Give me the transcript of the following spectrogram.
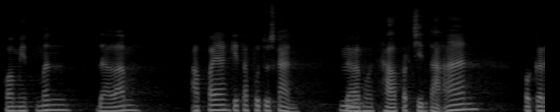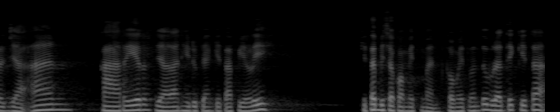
komitmen dalam apa yang kita putuskan Hmm. dalam hal percintaan, pekerjaan, karir, jalan hidup yang kita pilih, kita bisa komitmen. Komitmen itu berarti kita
